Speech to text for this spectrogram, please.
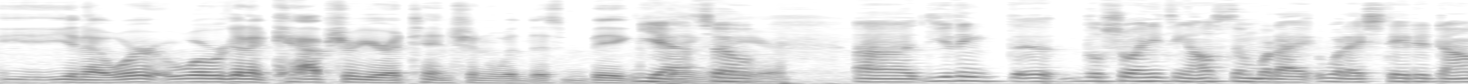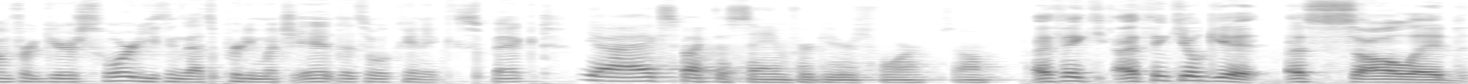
you know, we're we're gonna capture your attention with this big Yeah, thing so- right here. Uh, do you think the, they'll show anything else than what I what I stated down for Gears Four? Do you think that's pretty much it? That's what we can expect. Yeah, I expect the same for Gears Four. So I think I think you'll get a solid.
